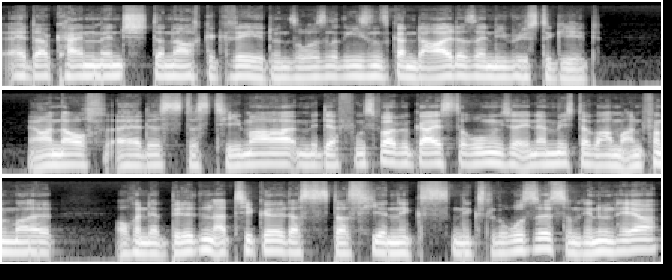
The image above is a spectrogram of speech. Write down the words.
hätte da kein Mensch danach gegräht. Und so ist ein Riesenskandal, dass er in die Wüste geht. Ja, und auch äh, das, das Thema mit der Fußballbegeisterung. Ich erinnere mich, da war am Anfang mal auch in der Bildenartikel, dass, dass hier nichts los ist und hin und her.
